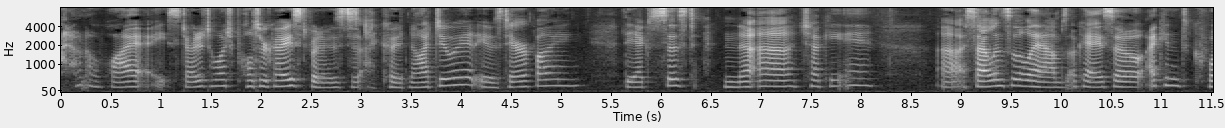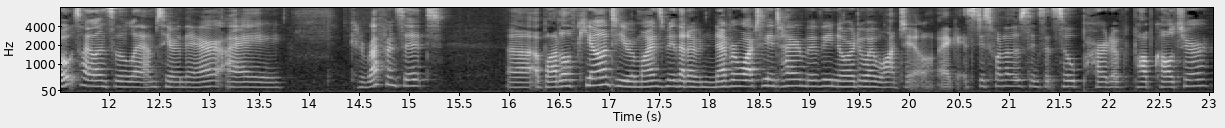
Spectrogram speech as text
I don't know why I started to watch Poltergeist, but it was just I could not do it. It was terrifying. The Exorcist, nah, Chucky, eh. Uh, Silence of the Lambs. Okay, so I can quote Silence of the Lambs here and there. I can reference it. Uh, a bottle of Chianti reminds me that I've never watched the entire movie, nor do I want to. Like, it's just one of those things that's so part of pop culture,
